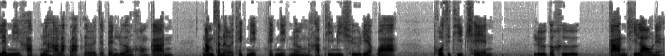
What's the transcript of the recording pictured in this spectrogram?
เล่มนี้ครับเนื้อหาหลักๆ เลยจะเป็นเรื่องของการนำเสนอเทคนิคเทคนิคหนึ่งนะครับที่มีชื่อเรียกว่า positive change หรือก็คือการที่เราเนี่ย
